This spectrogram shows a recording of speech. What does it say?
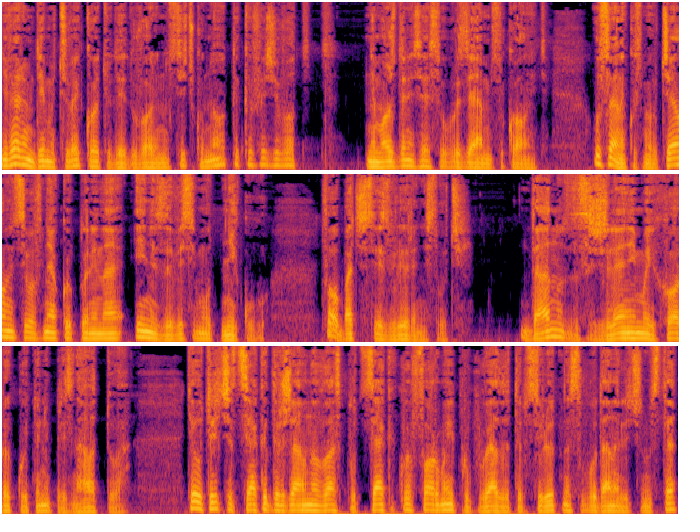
Не вярвам да има човек, който да е доволен от всичко, но такъв е животът. Не може да не се съобразяваме с околните. Освен ако сме учелници в някоя планина и независимо от никого. Това обаче са изолирани случаи. Да, но за съжаление има и хора, които не признават това. Те отричат всяка държавна власт под всякаква форма и проповядват абсолютна свобода на личността,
